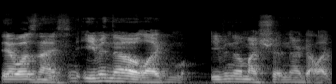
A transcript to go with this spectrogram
Yeah, It was nice. Even though like, even though my shit in there got like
